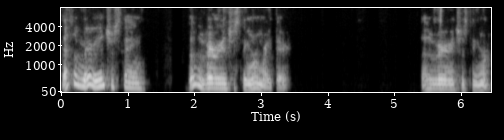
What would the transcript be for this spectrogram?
That's a very interesting. That's a very interesting room right there. That's a very interesting room.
